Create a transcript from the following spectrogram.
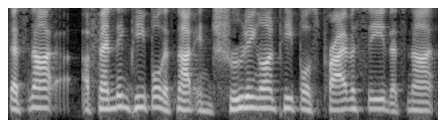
that's not offending people, that's not intruding on people's privacy, that's not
